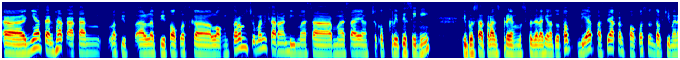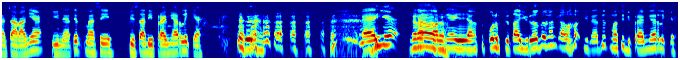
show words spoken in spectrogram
uh, nya Ten Hag akan lebih uh, lebih fokus ke long term cuman karena di masa-masa yang cukup kritis ini di bursa transfer yang sebentar lagi tutup dia pasti akan fokus untuk gimana caranya United masih bisa di Premier League ya. Kayaknya rekornya yang 10 juta euro tuh kan kalau United masih di Premier League ya.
